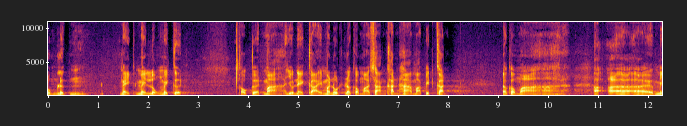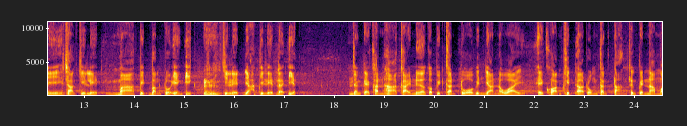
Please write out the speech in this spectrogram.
ลุ่มลึกไม่ไม่หลงไม่เกิด เขาเกิดมาอยู่ในกายมนุษย์ แล้วก็มาสร้างขันหามาปิดกั้นแล้วก็มา มีสร้างกิเลสมาปิดบังตัวเองอีกกิเลสหยาบกิเลสละเอียด ตั้งแต่ขันห้ากายเนื้อก็ปิดกั้นตัววิญญาณเอาไว้ไอ้ความคิดอารมณ์ต่าง ๆ ซึ่งเป็นนาม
